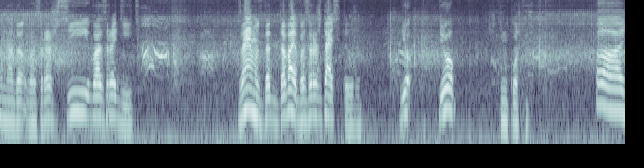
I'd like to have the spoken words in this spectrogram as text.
Займуса надо возрожди... возродить. Займус, да давай, возрождайся ты уже. Ё... Ё... Кошкин. Ай.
